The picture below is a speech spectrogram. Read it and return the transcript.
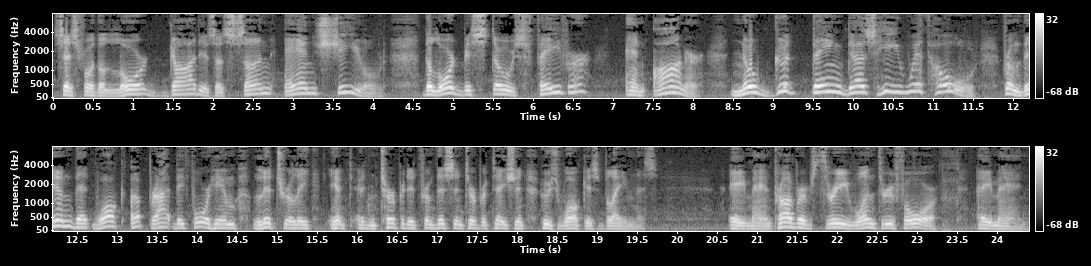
says, For the Lord God is a sun and shield. The Lord bestows favor and honor. No good thing does he withhold from them that walk upright before him, literally in, interpreted from this interpretation, whose walk is blameless. Amen. Proverbs 3, 1 through 4. Amen.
